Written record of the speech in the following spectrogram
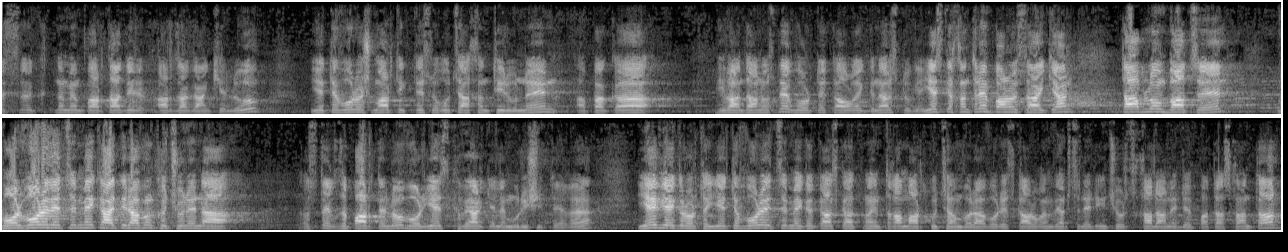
ես գտնում եմ պարտադիր արձագանքելու։ Եթե որոշ մարդիկ տեսողության խնդիր ունեն, ապա կա հիվանդանոցներ, որտեղ կարող եք գնալ ստուգել։ Ես կխնդրեմ պարոն Սահակյան տաբլոն բացել, որ որևէ մեկ այդ իրավունքը չունենա ըստեղ զպարտելով, որ ես քվեարկել եմ ուրիշի տեղը, Եվ երկրորդը, եթե որևէ մեկը կասկածում եմ տղամարդկության վրա, որ ես կարող եմ վերցնել ինչ որ սխալ անել եւ պատասխան տալ,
